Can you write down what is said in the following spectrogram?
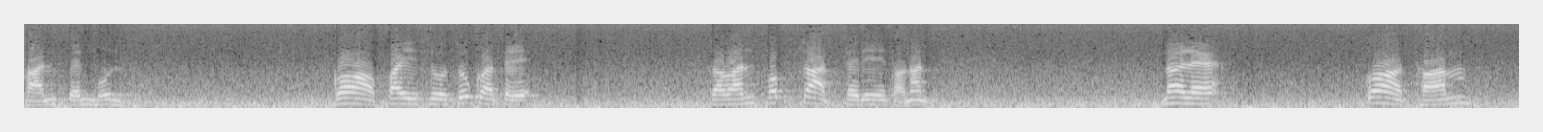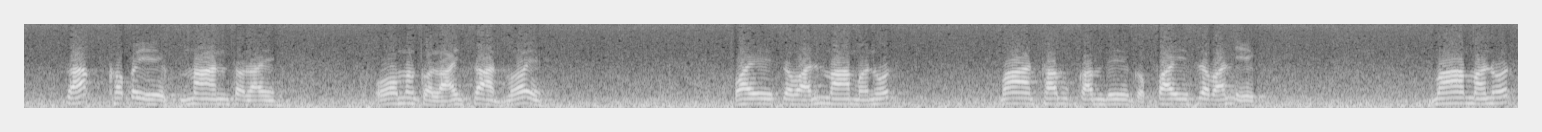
ขารเป็นบุญ ก็ไปสู่สุคติ สวรรค์พบชาติดีเท่านั้นนั่นแหละ ก็ถามซักเข้าไปอีกนานเท่าไรโอ้มันก็หลายชาติเลยไปสวรรค์มามนุษย์ มาทำกรรมดีก็ไปสวรรค์อีก มามนุษย์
